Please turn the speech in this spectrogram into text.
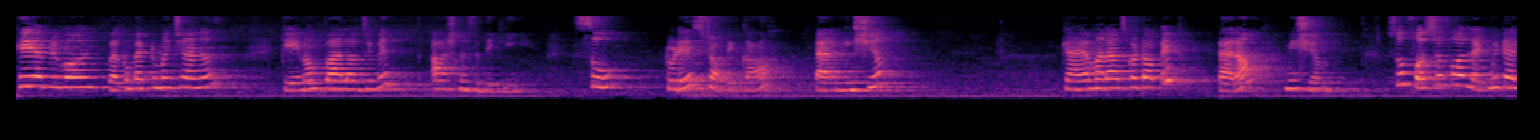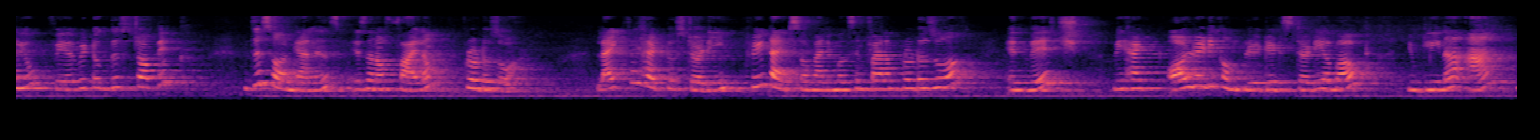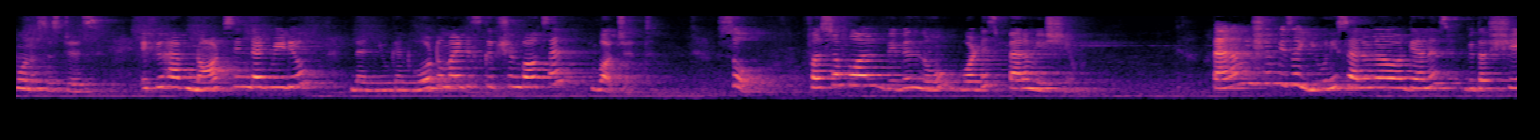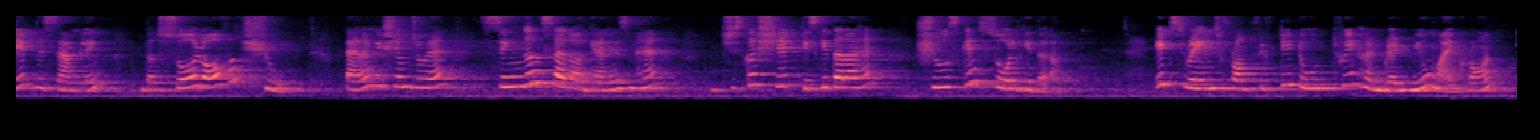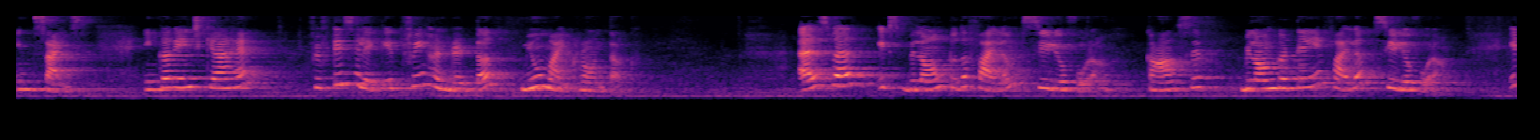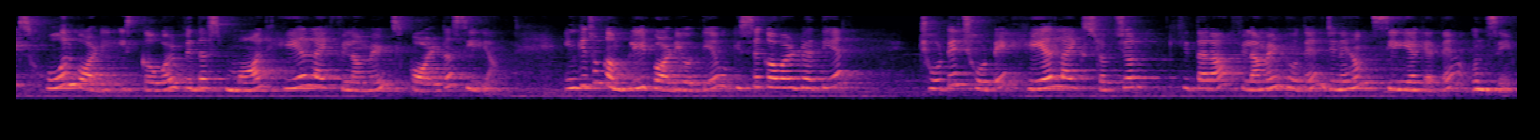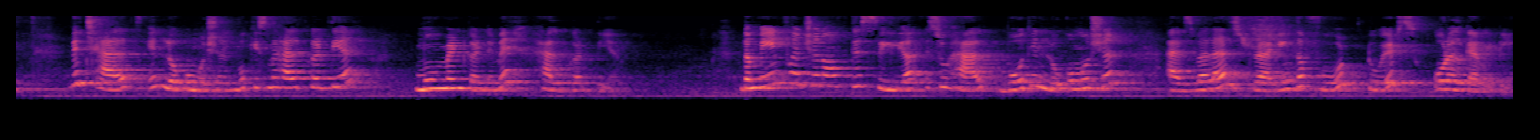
Hey everyone, welcome back to my channel, Kane of Biology with Ashna Siddiqui. So, today's topic का paramecium क्या है हमारा आज का topic paramecium so first of all let me tell you where we took this topic this organism is an of phylum protozoa like we had to study three types of animals in phylum protozoa in which we had already completed study about Euglena and Monocystis. If you have not seen that video, then you can go to my description box and watch it. So, first of all, we will know what is paramecium. Paramecium is a unicellular organism with a shape resembling the sole of a shoe. Paramecium जो है single cell organism है जिसका shape किसकी तरह है shoes के sole की तरह it's range from 50 to 300 mu micron in size इनका रेंज क्या है? 50 से लेके 300 तक म्यू माइक्रॉन तक। As well it's belong to the phylum ciliophora कहाँ से बिलोंग करते हैं phylum ciliophora it's whole body is covered with the small hair like filaments called the cilia इनकी जो कंप्लीट बॉडी होती है, वो किससे कवर्ड रहती है? छोटे छोटे हेयर लाइक स्ट्रक्चर की तरह फिलामेंट होते हैं, जिन्हें हम सीलिया कहते हैं उनसे विच हेल्प इन लोकोमोशन वो किसमें हेल्प करती है? मूवमेंट करने में हेल्प करती है. The main function of this cilia is to help both in locomotion as well as dragging the food to its oral cavity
